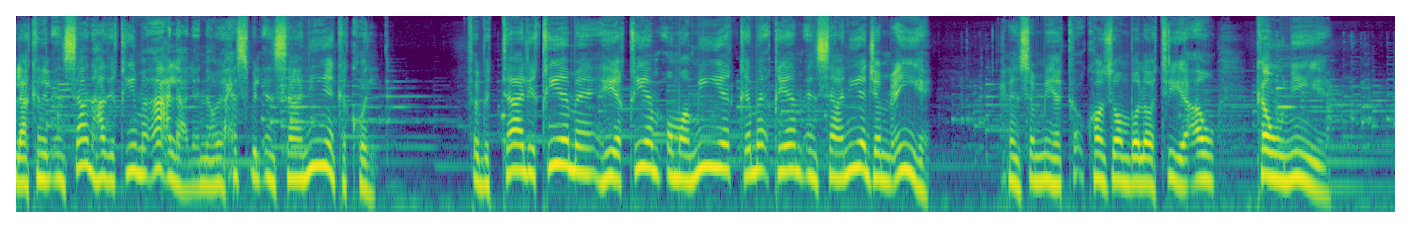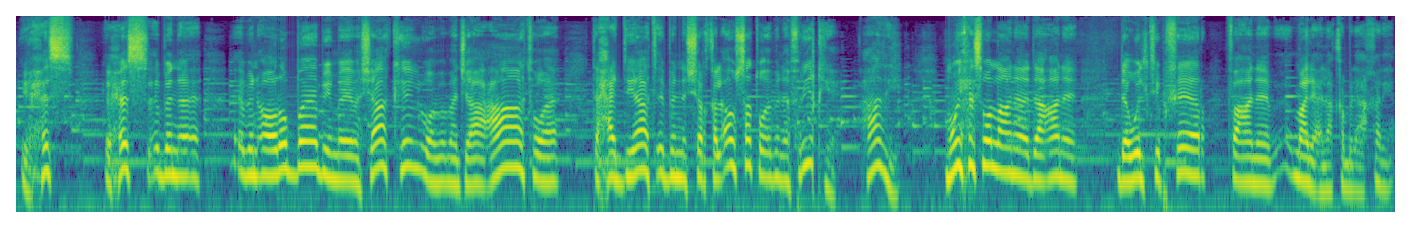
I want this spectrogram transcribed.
لكن الإنسان هذه قيمة أعلى لأنه يحس بالإنسانية ككل. فبالتالي قيمة هي قيم أممية قيم, إنسانية جمعية. إحنا نسميها كوزومبولوتية أو كونية. يحس يحس ابن ابن أوروبا بمشاكل ومجاعات وتحديات ابن الشرق الأوسط وابن أفريقيا. هذه مو يحس والله أنا دا أنا دولتي بخير فأنا ما لي علاقة بالآخرين.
